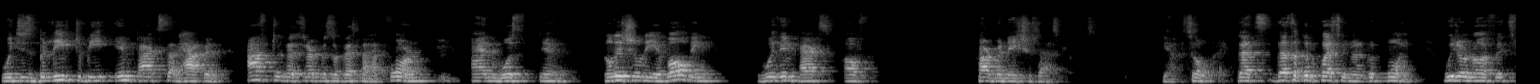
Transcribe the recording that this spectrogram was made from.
which is believed to be impacts that happened after the surface of Vesta had formed and was you know, collisionally evolving with impacts of carbonaceous asteroids. Yeah, so that's that's a good question and a good point. We don't know if it's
